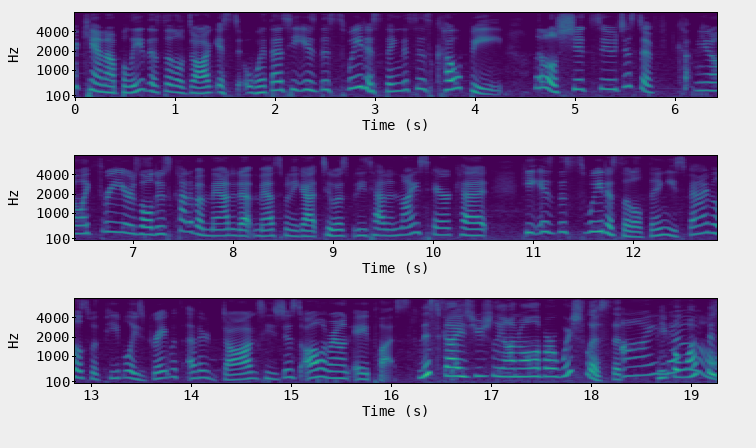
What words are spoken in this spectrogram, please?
I cannot believe this little dog is with us. He is the sweetest thing. This is Kopi, little Shih Tzu, just a you know like three years old. He was kind of a matted up mess when he got to us, but he's had a nice haircut. He is the sweetest little thing. He's fabulous with people. He's great with other dogs. He's just all around a plus. This guy is usually on all of our wish lists that I people want this,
